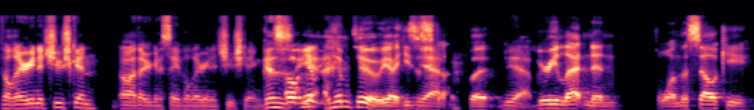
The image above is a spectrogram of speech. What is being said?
Valeri Nichushkin. Oh, I thought you were going to say Valeri Nichushkin because oh, him, yeah. him too. Yeah, he's a yeah. Stud, but yeah, Jere Lehtinen won the Selke.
